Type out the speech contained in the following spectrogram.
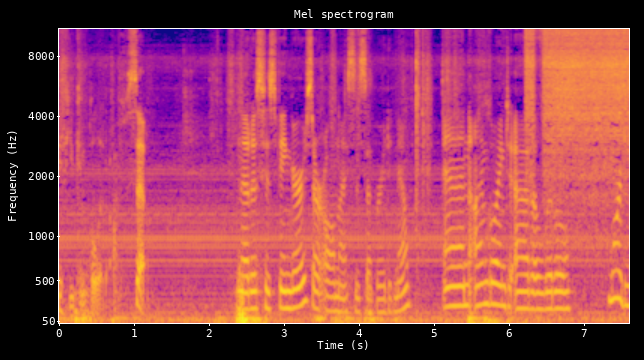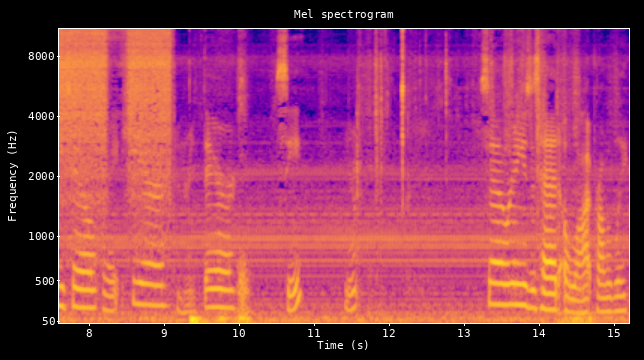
if you can pull it off. So, notice his fingers are all nice and separated now. And I'm going to add a little more detail right here and right there. See? Yep. So we're going to use his head a lot probably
